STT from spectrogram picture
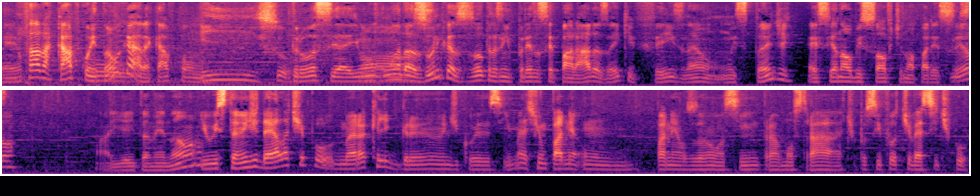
É, vamos falar da Capcom então, cara. Capcom Isso. trouxe aí um- uma das únicas outras empresas separadas aí que fez, né, um stand. Esse ano a Ubisoft não apareceu. A EA também não. E o stand dela, tipo, não era aquele grande coisa assim, mas tinha um, painel, um painelzão assim pra mostrar, tipo, se fosse, tivesse, tipo,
